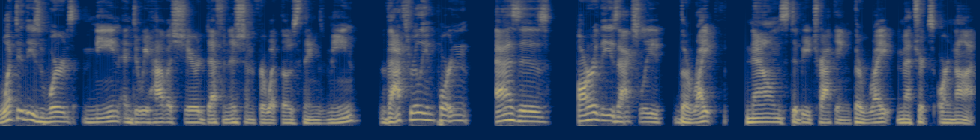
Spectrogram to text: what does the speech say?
What do these words mean? And do we have a shared definition for what those things mean? That's really important as is, are these actually the right nouns to be tracking, the right metrics or not?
